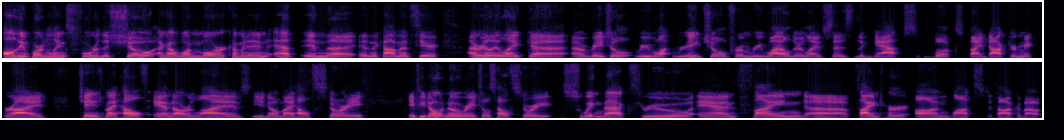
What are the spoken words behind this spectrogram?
all the important links for the show. I got one more coming in at in the in the comments here. I really like uh, uh Rachel Re- Rachel from Rewilder Life says the Gaps books by Dr. McBride changed my health and our lives. You know my health story. If you don't know Rachel's health story, swing back through and find uh, find her on lots to talk about.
